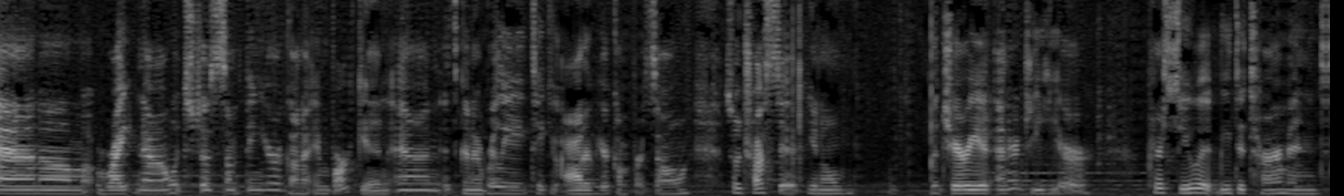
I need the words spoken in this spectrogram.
And um, right now, it's just something you're going to embark in, and it's going to really take you out of your comfort zone. So trust it, you know, the chariot energy here. Pursue it, be determined,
